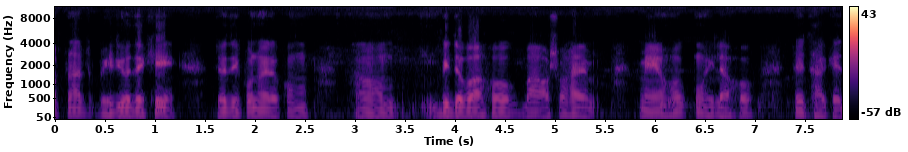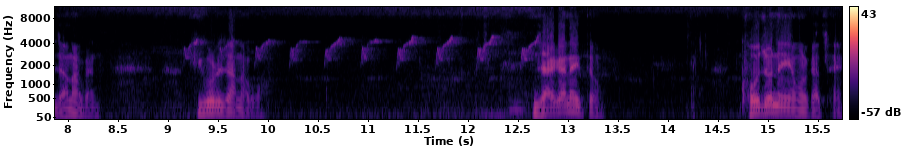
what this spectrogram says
আপনার ভিডিও দেখি যদি কোনো এরকম বিধবা হোক বা অসহায় মেয়ে হোক মহিলা হোক যদি থাকে জানাবেন। কি করে জানাব? জায়গা নেই তো? খোঁজও নেই আমার কাছে।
